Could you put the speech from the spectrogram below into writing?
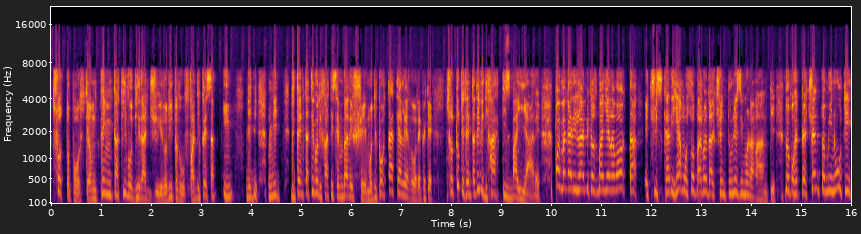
sottoposti a un tentativo di raggiro, di truffa, di, presa in, di, di, di, tentativo di farti sembrare scemo, di portarti all'errore, perché sono tutti tentativi di farti sbagliare. Poi magari l'arbitro sbaglia una volta e ci scarichiamo sopra noi dal centunesimo in avanti, dopo che per 100 minuti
